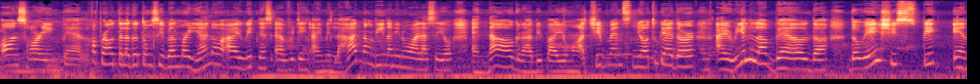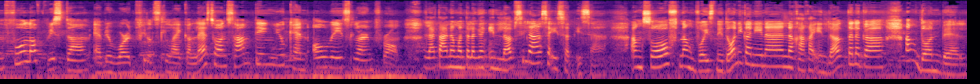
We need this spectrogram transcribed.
on soaring Bell. Naka-proud talaga tong si Bel Mariano. I witness everything. I mean lahat ng di naniniwala sa'yo. And now, grabe pa yung mga achievements nyo together. And I really love Belle. The, the way she speak in full of wisdom, every word feels like a lesson, something you can always learn from. Lata naman talagang in love sila sa isa't isa. Ang soft ng voice ni Donnie kanina, nakaka-in love talaga ang Don Bell.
